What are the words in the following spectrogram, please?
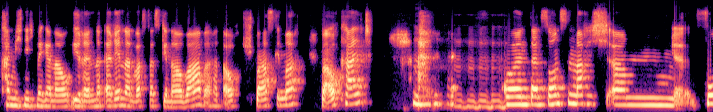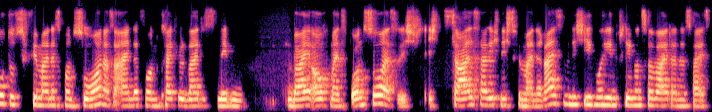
kann mich nicht mehr genau erinnern, was das genau war, aber hat auch Spaß gemacht. War auch kalt. und ansonsten mache ich ähm, Fotos für meine Sponsoren. Also einer von Kite Worldwide ist neben bei auch mein Sponsor. Also ich, ich zahle, sage ich nicht, für meine Reisen, wenn ich irgendwo hinfliege und so weiter. Das heißt,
